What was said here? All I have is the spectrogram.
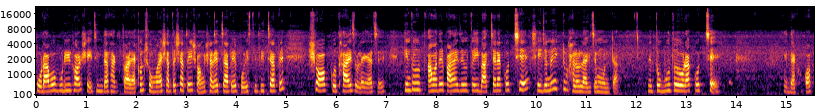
পোড়াবো বুড়ির ঘর, সেই চিন্তা থাকতো। আর এখন সময়ের সাথে সাথে সংসারের চাপে, পরিস্থিতির চাপে সব কোথায় চলে গেছে। কিন্তু আমাদের পাড়ায় যেহেতু এই বাচ্চারা করছে, সেই জন্যই একটু ভালো লাগছে মনটা। তবু তো ওরা করছে। এই দেখো, কত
